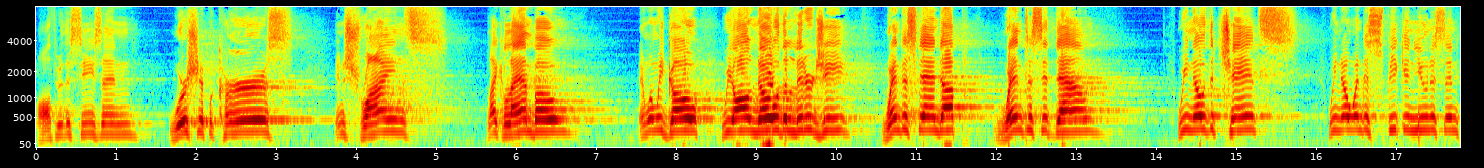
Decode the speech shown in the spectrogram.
all through the season, worship occurs in shrines like Lambeau. And when we go, we all know the liturgy when to stand up, when to sit down. We know the chants. We know when to speak in unison.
